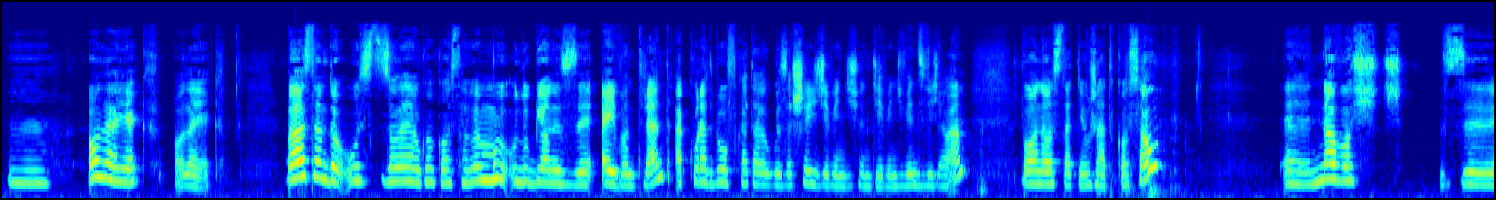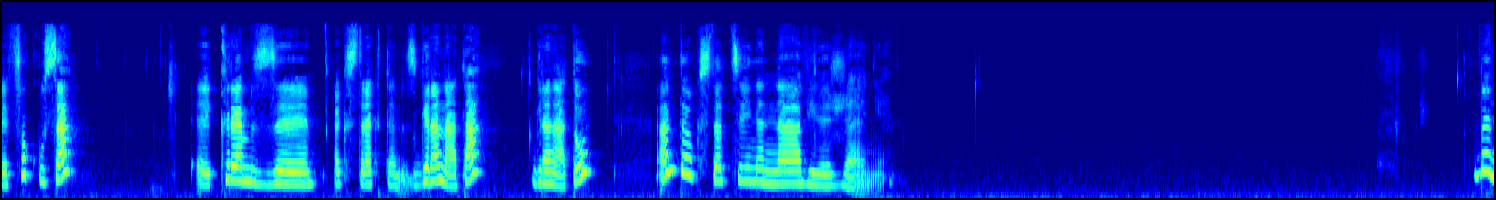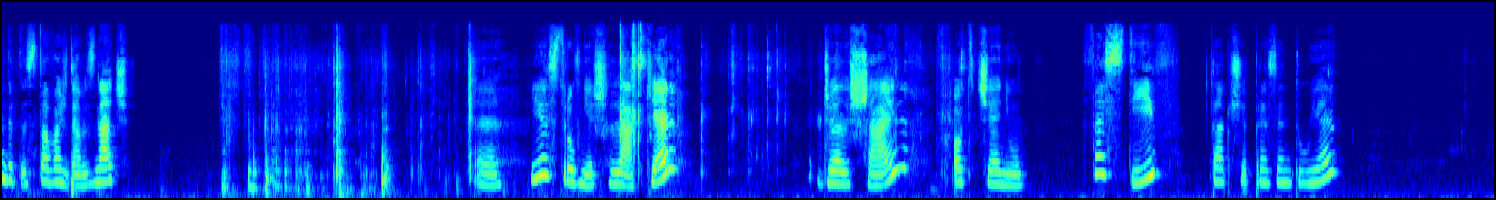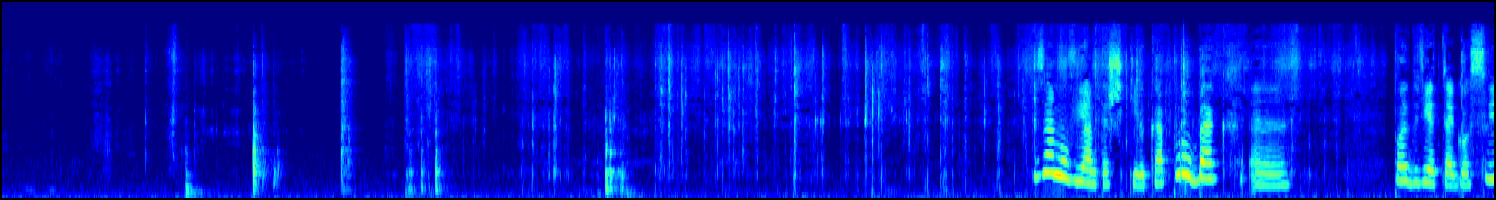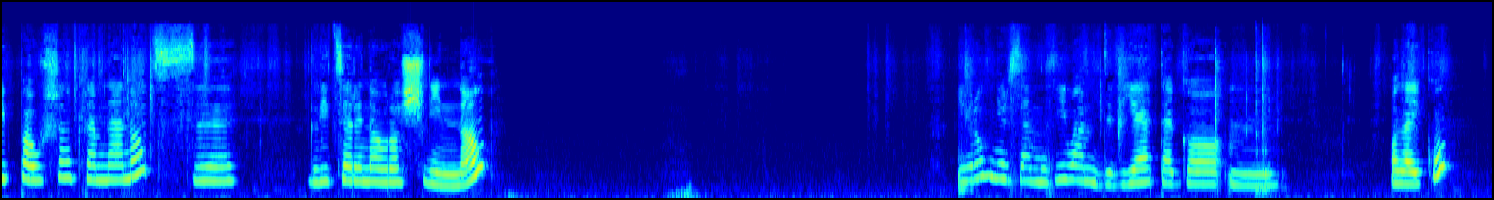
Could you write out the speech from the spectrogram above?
Mm, olejek, olejek. Balsam do ust z olejem kokosowym, mój ulubiony z Avon Trend. Akurat był w katalogu za 6,99, więc widziałam bo one ostatnio rzadko są. E, Nowość z Focusa. E, Krem z ekstraktem z granata, granatu. Antyoksydacyjne nawilżenie. Będę testować, dam znać. E, Jest również lakier Gel Shine odcieniu Festive. Tak się prezentuje. Zamówiłam też kilka próbek. e, Po dwie tego Sleep Potion krem na noc z gliceryną roślinną. I również zamówiłam dwie tego mm, olejku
